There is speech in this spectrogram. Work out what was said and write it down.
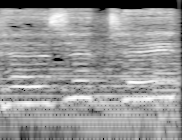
hesitate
